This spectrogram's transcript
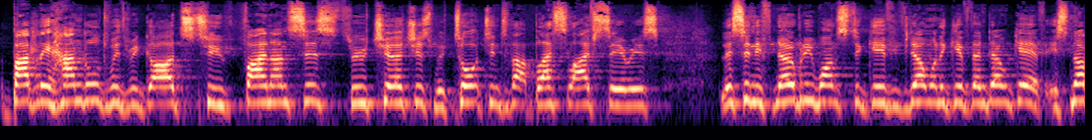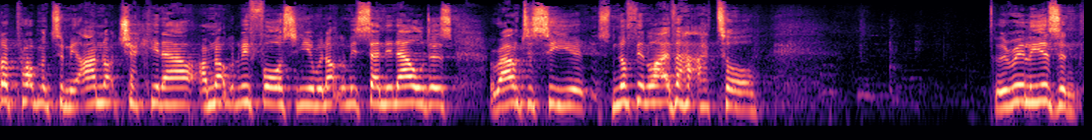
badly handled with regards to finances through churches. We've talked into that Blessed Life series. Listen, if nobody wants to give, if you don't want to give, then don't give. It's not a problem to me. I'm not checking out. I'm not going to be forcing you. We're not going to be sending elders around to see you. It's nothing like that at all. There really isn't.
